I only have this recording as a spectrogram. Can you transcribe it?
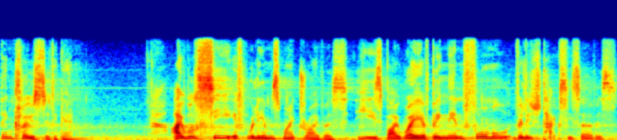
then closed it again. I will see if Williams might drive us. He's by way of being the informal village taxi service.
